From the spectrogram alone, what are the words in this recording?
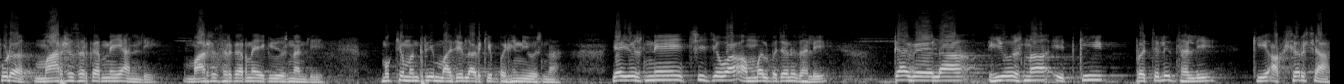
पुढं महाराष्ट्र सरकारने आणली. महाराष्ट्र सरकारने एक योजना आणली. मुख्यमंत्री माझी लाडकी बहीण योजना. या योजनेची जेव्हा अंमलबजावणी झाली त्यावेळेला ही योजना इतकी प्रचलित झाली की अक्षरशः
